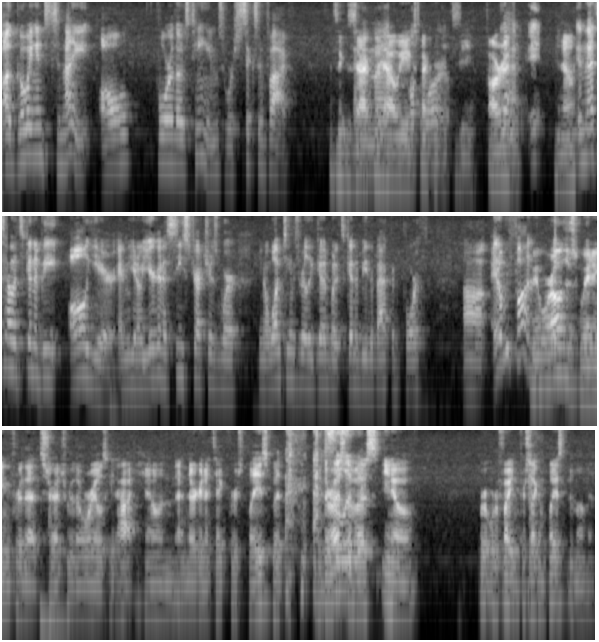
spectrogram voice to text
uh, going into tonight, all four of those teams were six and five. That's exactly uh, how we Baltimore expected it to be already. Yeah, it, You know, and that's how it's going to be all year. And you know, you're going to see stretches where you know one team's really good, but it's going to be the back and forth. Uh, it'll be fun. I mean, we're all just waiting for that stretch where the Orioles get hot, you know, and, and they're going to take first place. But but the rest of us, you know, we're, we're fighting for second place at the moment.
